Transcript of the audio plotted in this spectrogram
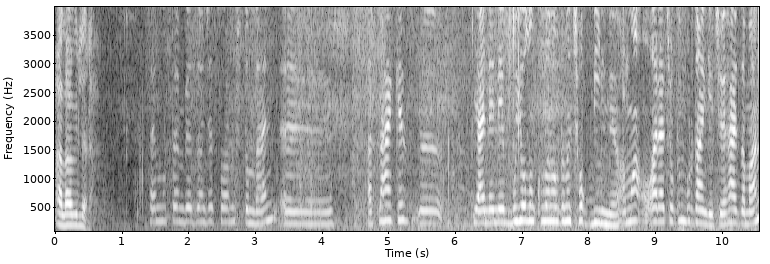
alabilirim. Sen muhtarım biraz önce sormuştum ben. Ee, aslında herkes e, yani hani bu yolun kullanıldığını çok bilmiyor ama o araç o gün buradan geçiyor. Her zaman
